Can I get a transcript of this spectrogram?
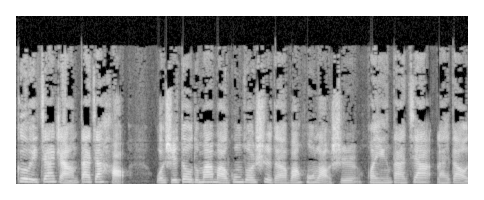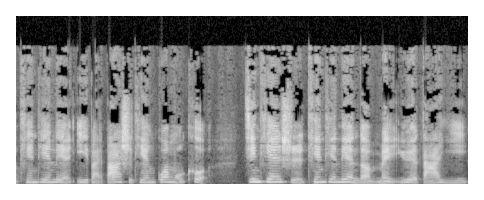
各位家长，大家好，我是豆豆妈妈工作室的王红老师，欢迎大家来到天天练一百八十天观摩课。今天是天天练的每月答疑，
